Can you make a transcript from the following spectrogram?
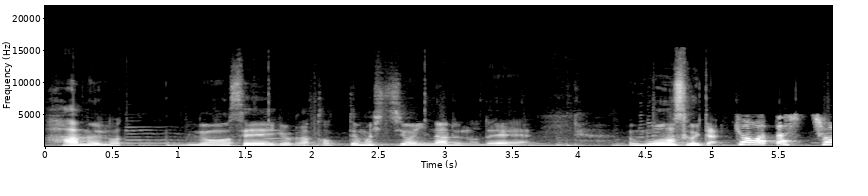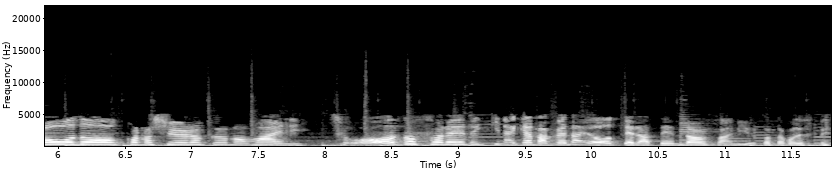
ハムのの制御がとっても必要になるのでものすごい痛い。今日私ちょうどこの収録の前にちょうどそれできなきゃダメだよってラテンダンサーに言ったとこですね。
